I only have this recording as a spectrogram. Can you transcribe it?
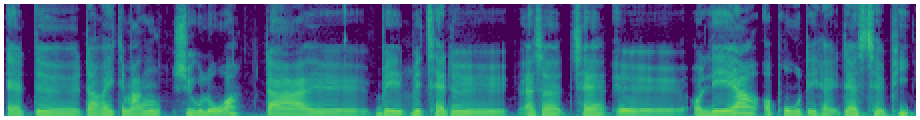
at øh, der er rigtig mange psykologer, der øh, vil, vil tage det, altså tage øh, og lære at bruge det her i deres terapi,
